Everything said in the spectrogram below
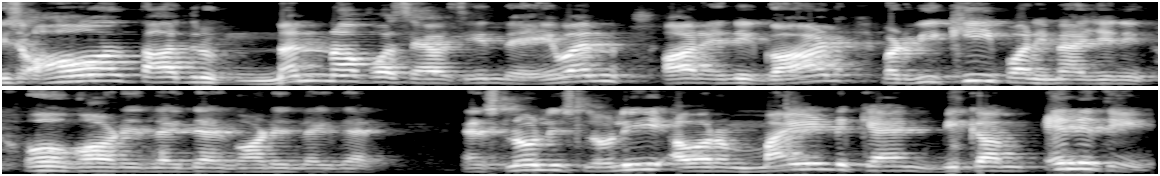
It's all Tadruk. None of us have seen the heaven or any God, but we keep on imagining, oh, God is like that, God is like that. And slowly, slowly, our mind can become anything.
